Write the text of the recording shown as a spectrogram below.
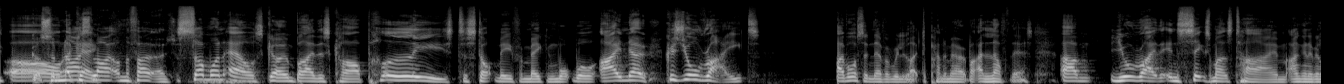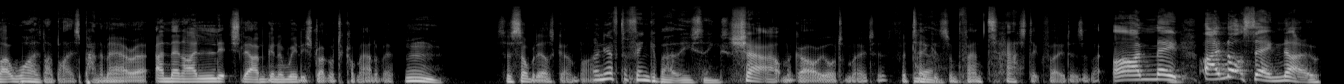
Got some Oh, nice okay. light on the photos. someone else go and buy this car, please, to stop me from making what will I know because you're right. I've also never really liked a Panamera, but I love this. Um, you're right that in six months' time, I'm going to be like, why did I buy this Panamera? And then I literally, I'm going to really struggle to come out of it. So somebody else go and buy it. And you have to think about these things. Shout out Magari Automotive for taking Yeah. some fantastic photos of that. I made. I'm not saying no.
